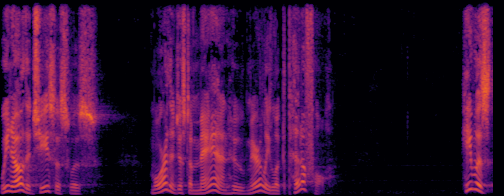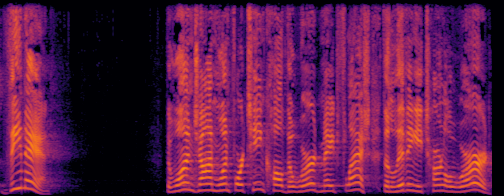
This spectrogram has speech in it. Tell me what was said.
We know that Jesus was more than just a man who merely looked pitiful. He was the man the one John 1:14 called the word made flesh, the living eternal word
